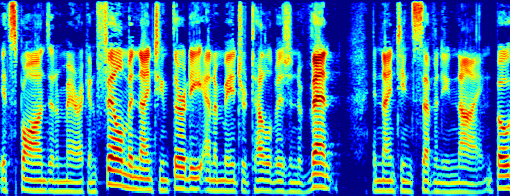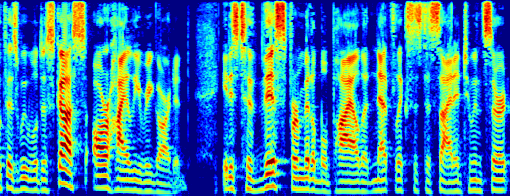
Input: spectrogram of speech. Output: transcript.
It spawned an American film in 1930 and a major television event in 1979. Both, as we will discuss, are highly regarded. It is to this formidable pile that Netflix has decided to insert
